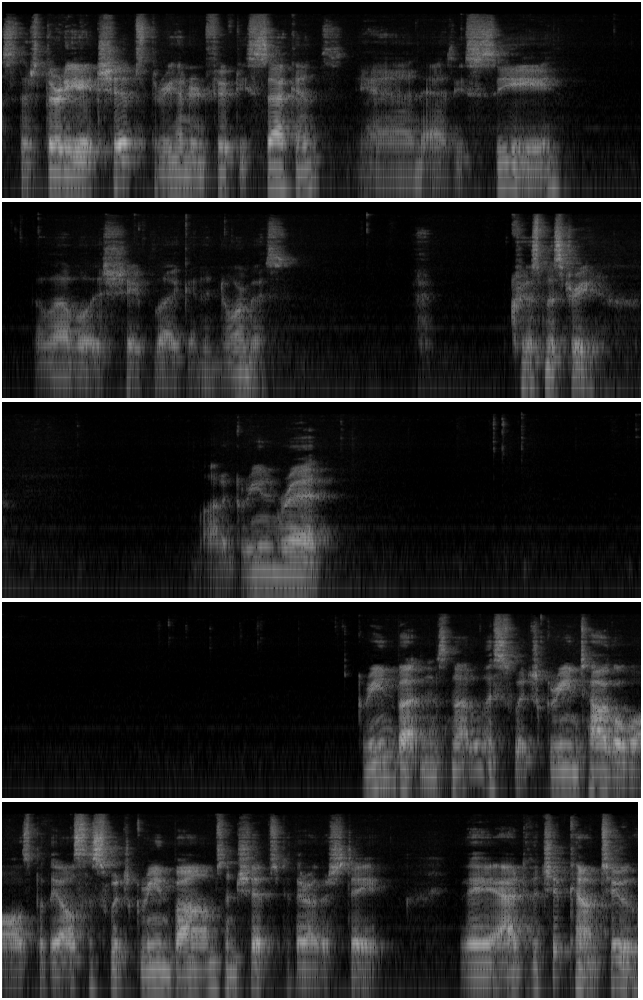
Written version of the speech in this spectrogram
So there's 38 chips, 350 seconds, and as you see, the level is shaped like an enormous Christmas tree. A lot of green and red. Green buttons not only switch green toggle walls, but they also switch green bombs and chips to their other state. They add to the chip count too.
